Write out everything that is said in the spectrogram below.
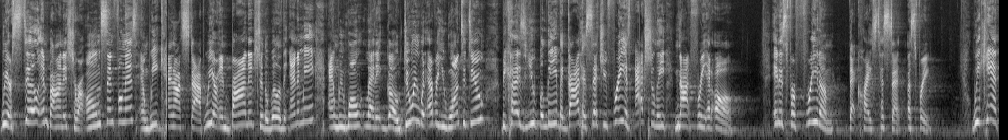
We are still in bondage to our own sinfulness and we cannot stop. We are in bondage to the will of the enemy and we won't let it go. Doing whatever you want to do because you believe that God has set you free is actually not free at all. It is for freedom that Christ has set us free. We can't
